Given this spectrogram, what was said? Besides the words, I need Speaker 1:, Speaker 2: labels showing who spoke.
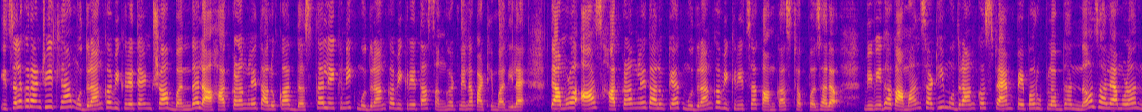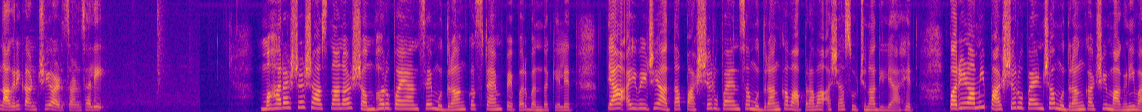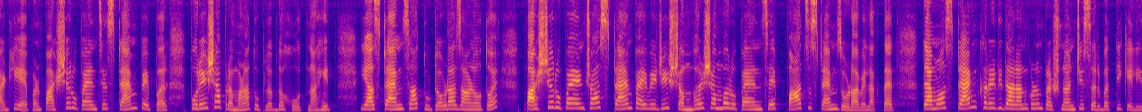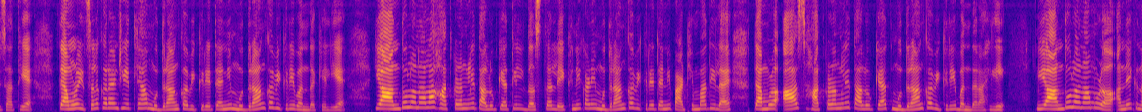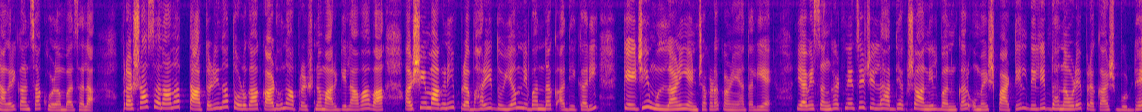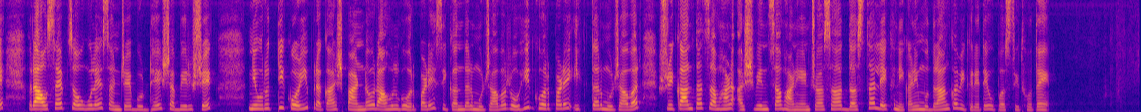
Speaker 1: इचलकरंजी इथल्या मुद्रांक विक्रेत्यांच्या बंदला हातकळंगले तालुका दस्तलेखनिक मुद्रांक विक्रेता संघटनेनं पाठिंबा दिलाय. त्यामुळं आज हातकळंगले तालुक्यात मुद्रांक विक्रीचं कामकाज ठप्प झालं. विविध कामांसाठी मुद्रांक स्टॅम्प पेपर उपलब्ध न झाल्यामुळं नागरिकांची अडचण झाली. महाराष्ट्र शासनानं शंभर रुपयांचे मुद्रांक स्टॅम्प पेपर बंद केलेत. त्याऐवजी आता पाचशे रुपयांचा मुद्रांक वापरावा अशा सूचना दिल्या आहेत. परिणामी पाचशे रुपयांच्या मुद्रांकाची मागणी वाढली आहे पण पाचशे रुपयांचे स्टॅम्प पेपर पुरेशा प्रमाणात उपलब्ध होत नाहीत. या स्टॅम्पचा तुटवडा जाणवतोय. पाचशे रुपयांच्या स्टॅम्पऐवजी शंभर शंभर रुपयांचे पाच स्टॅम्प जोडावे लागत आहेत त्यामुळे स्टॅम्प खरेदीदारांकडून प्रश्नांची सरबत्ती केली जाते त्यामुळे इचलकरंजी इथल्या मुद्रांक विक्रेत्यांनी मुद्रांक विक्री बंद केली आहे या आंदोलनाला हातकणंगले तालुक्यातील दस्त लेखनिक आणि मुद्रांक विक्रेत्यांनी पाठिंबा दिलाय. त्यामुळे आज हातकणंगले तालुक्यात मुद्रांक विक्री बंद राहिली. या आंदोलनामुळं अनेक नागरिकांचा खोळंबा झाला. प्रशासनानं तातडीनं तोडगा काढून हा प्रश्न मार्गी लावावा अशी मागणी प्रभारी दुय्यम निबंधक अधिकारी के जी मुल्लाणी यांच्याकडे करण्यात आली आहे. यावेळी संघटनेचे जिल्हाध्यक्ष अनिल बनकर उमेश पाटील दिलीप धनवडे प्रकाश बुड्ढे रावसाहेब चौगुले संजय बुड्ढे शबीर शेख निवृत्ती कोळी प्रकाश पांडव राहुल घोरपडे सिकंदर मुजावर रोहित घोरपडे इख्तर मुजावर श्रीकांत चव्हाण अश्विन चव्हाण यांच्यासह दस्त लेखनिक आणि मुद्रांक विक्रेते उपस्थित होते.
